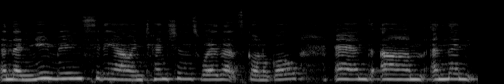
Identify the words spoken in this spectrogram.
And then new moon sitting our intentions, where that's going to go, and um, and then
